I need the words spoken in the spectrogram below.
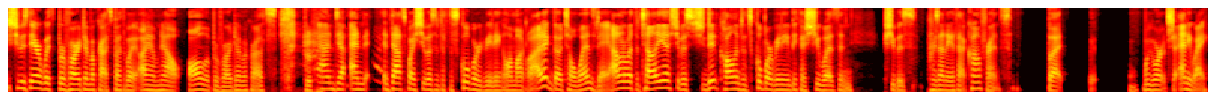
She was there with Brevard Democrats, by the way. I am now all of Brevard Democrats, and uh, and that's why she wasn't at the school board meeting. I'm like, well, I didn't go till Wednesday. I don't know what to tell you. She was she did call into the school board meeting because she was and she was presenting at that conference, but we weren't anyway.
